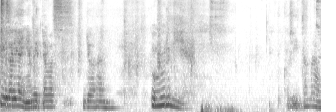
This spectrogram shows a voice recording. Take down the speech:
ਛੇ ਗਲੇ ਆਈਆਂ ਮਿਰਚਾਂ ਬਸ ਜ਼ਿਆਦਾ ਨਹੀਂ। ਹੋਰ ਵੀ ਕੁਝ ਇਦਾਂ ਬਣਾਓ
